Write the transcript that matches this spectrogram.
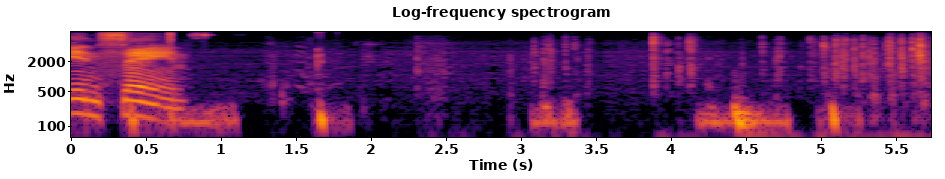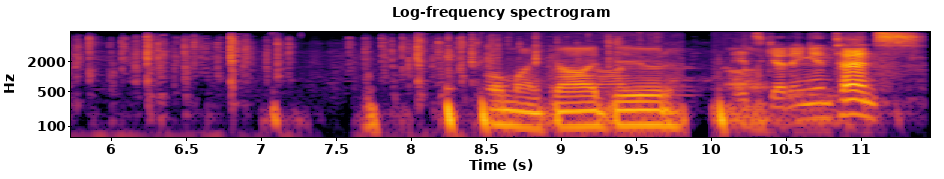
Insane. Oh my god, dude. It's getting intense.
